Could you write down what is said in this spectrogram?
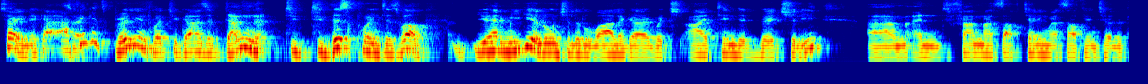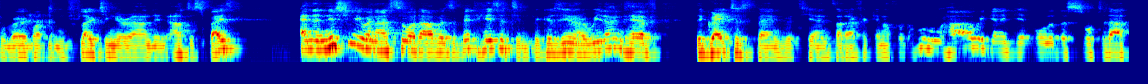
Sorry, Nick, I, I think it's brilliant what you guys have done to, to this point as well. You had a media launch a little while ago, which I attended virtually. Um, and found myself turning myself into a little robot and floating around in outer space. And initially, when I saw it, I was a bit hesitant because you know we don't have the greatest bandwidth here in South Africa. And I thought, oh, how are we going to get all of this sorted out?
